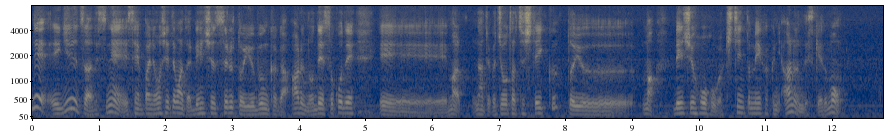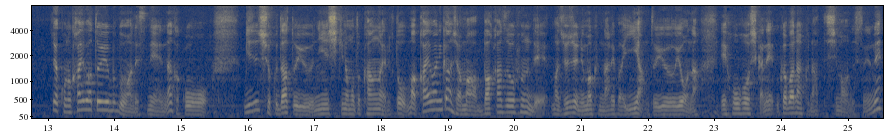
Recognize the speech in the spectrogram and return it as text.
で技術はですね先輩に教えてもらったり練習するという文化があるのでそこで、えーまあ、なんというか上達していくという、まあ、練習方法がきちんと明確にあるんですけれどもじゃあこの会話という部分はですねなんかこう技術職だという認識のもと考えると、まあ、会話に関してはま場数を踏んで、まあ、徐々に上手くなればいいやんというような方法しかね浮かばなくなってしまうんですよね。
